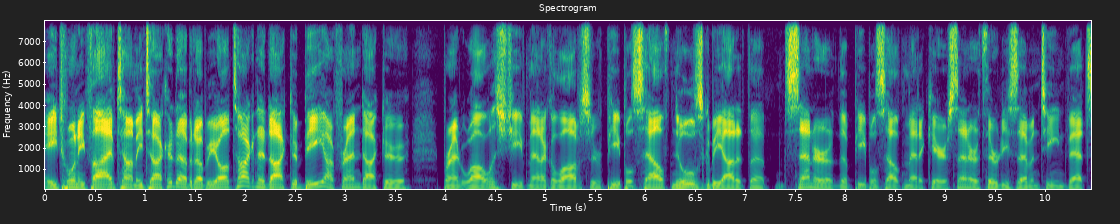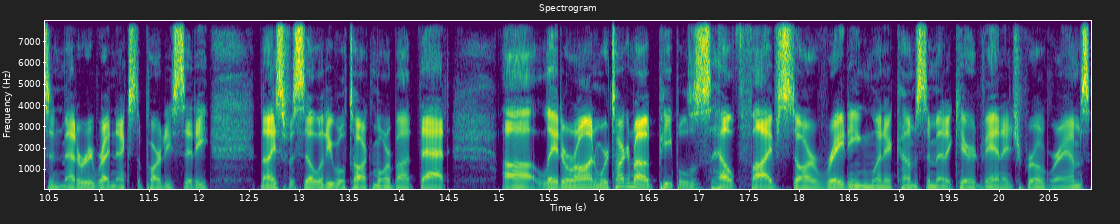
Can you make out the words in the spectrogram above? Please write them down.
825, Tommy Tucker, WWL, talking to Dr. B, our friend, Dr. Brent Wallis, Chief Medical Officer of People's Health. Newell's going to be out at the center, the People's Health Medicare Center, 3017 Vets in Metairie, right next to Party City. Nice facility. We'll talk more about that uh, later on. We're talking about People's Health five star rating when it comes to Medicare Advantage programs.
